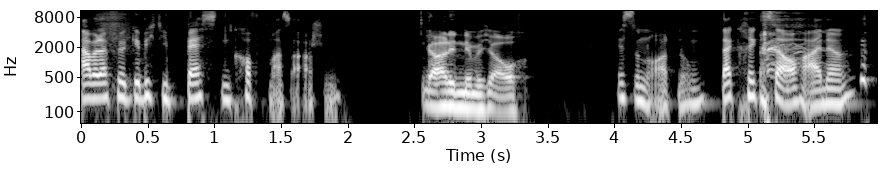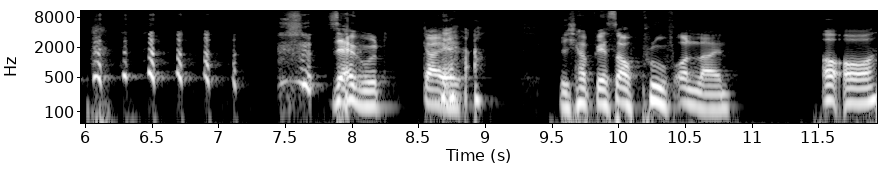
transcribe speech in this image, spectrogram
aber dafür gebe ich die besten Kopfmassagen. Ja, den nehme ich auch. Ist in Ordnung. Da kriegst du auch eine. Sehr gut. Geil. Ich habe jetzt auch Proof online. Oh oh.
